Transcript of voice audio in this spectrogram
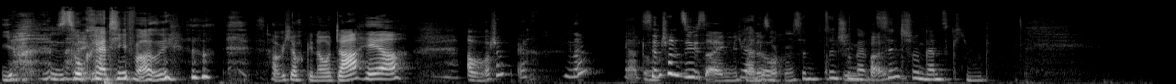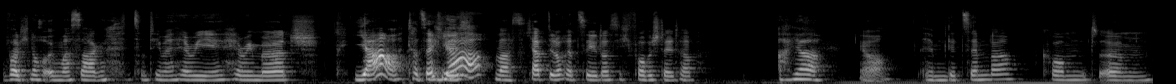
Ja, So nein. kreativ war sie. Das habe ich auch genau daher. Aber war schon, ne? Ja, doch. Sind schon süß eigentlich, ja, meine doch. Socken. Sind, sind, schon ganz, Fall. sind schon ganz cute. Wollte ich noch irgendwas sagen zum Thema Harry, Harry Merch? Ja, tatsächlich. Ja, was? Ich habe dir doch erzählt, dass ich vorbestellt habe. Ach ja. Ja, im Dezember kommt ähm,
